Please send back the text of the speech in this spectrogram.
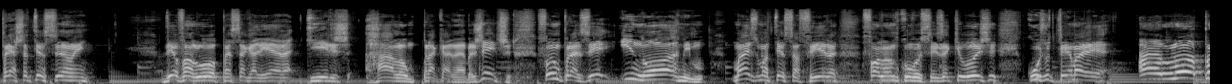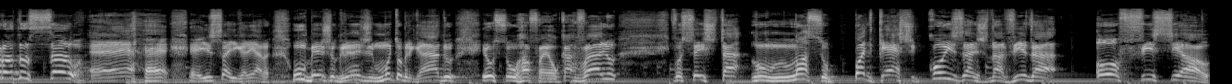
preste atenção, hein? Dê valor para essa galera que eles ralam pra caramba. Gente, foi um prazer enorme. Mais uma terça-feira falando com vocês aqui hoje, cujo tema é Alô, produção! É, é, isso aí, galera. Um beijo grande, muito obrigado. Eu sou o Rafael Carvalho. Você está no nosso podcast Coisas da Vida Oficial.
